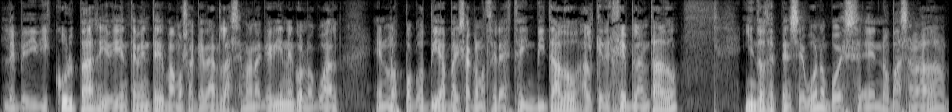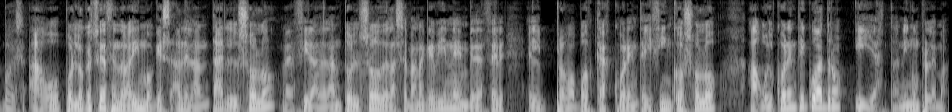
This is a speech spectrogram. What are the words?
Le pedí disculpas y evidentemente vamos a quedar la semana que viene, con lo cual en unos pocos días vais a conocer a este invitado al que dejé plantado y entonces pensé, bueno, pues eh, no pasa nada, pues hago pues lo que estoy haciendo ahora mismo, que es adelantar el solo, es decir, adelanto el solo de la semana que viene, en vez de hacer el promo podcast 45 solo, hago el 44 y ya está, ningún problema.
